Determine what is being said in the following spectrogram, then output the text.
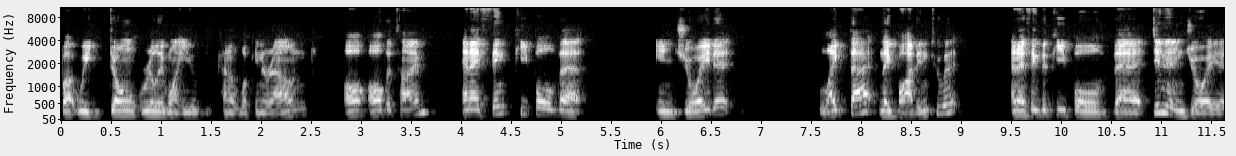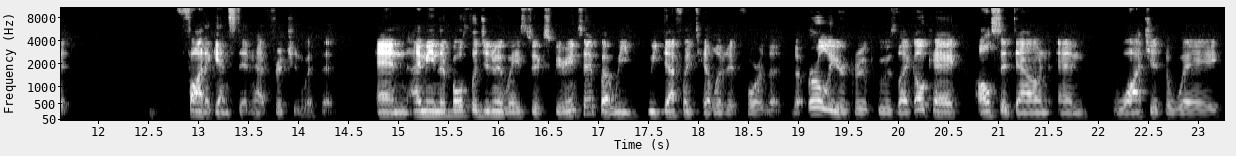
but we don't really want you kind of looking around all, all the time. And I think people that enjoyed it liked that and they bought into it. And I think the people that didn't enjoy it fought against it and had friction with it. And I mean, they're both legitimate ways to experience it, but we we definitely tailored it for the the earlier group who was like, okay, I'll sit down and watch it the way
